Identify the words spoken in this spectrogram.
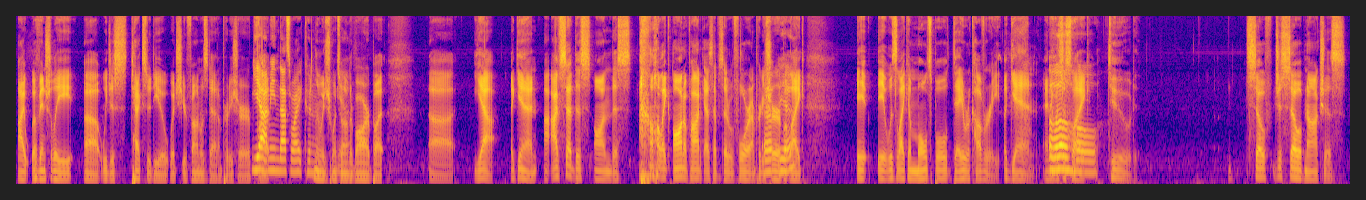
I eventually uh, we just texted you, which your phone was dead. I'm pretty sure. Yeah, I mean that's why I couldn't. and then we just went to yeah. another bar. But uh, yeah, again, I- I've said this on this like on a podcast episode before. I'm pretty Oh, sure, yeah? but like it it was like a multiple day recovery again, and it was just Oh. like, dude, so just so obnoxious.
